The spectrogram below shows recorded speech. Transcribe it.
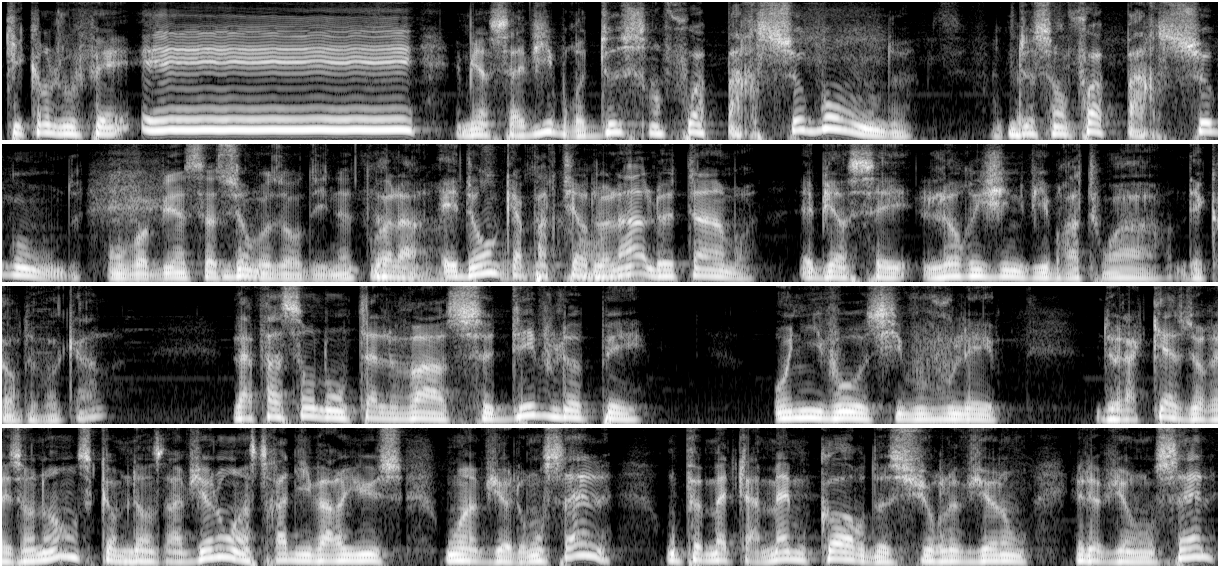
qui, quand je vous fais et, eh bien, ça vibre 200 fois par seconde. 200 fois par seconde. On voit bien ça sur Donc, vos ordinateurs. Voilà. Et donc, à partir de là, le timbre, eh bien, c'est l'origine vibratoire des cordes vocales, la façon dont elle va se développer au niveau, si vous voulez, de la caisse de résonance, comme dans un violon, un Stradivarius ou un violoncelle. On peut mettre la même corde sur le violon et le violoncelle,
